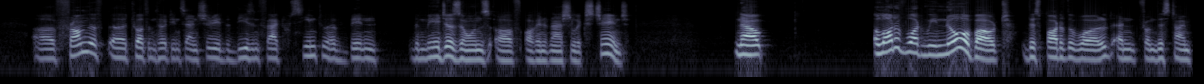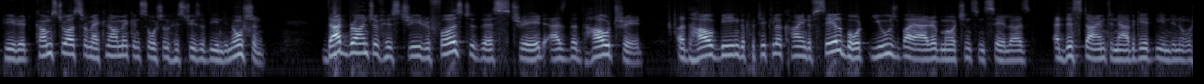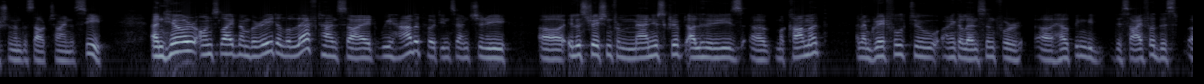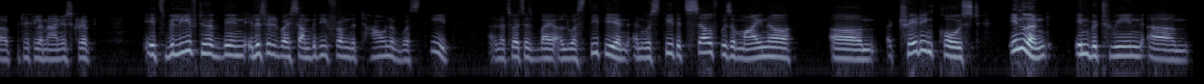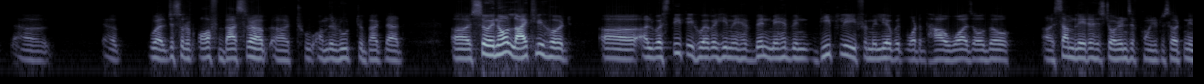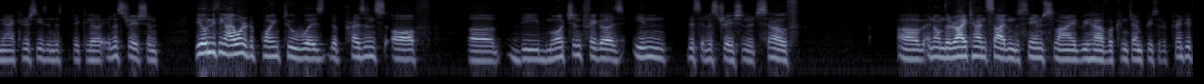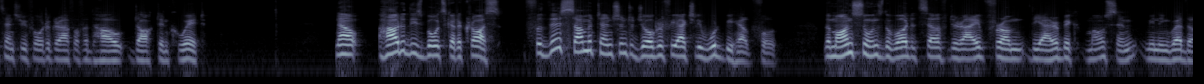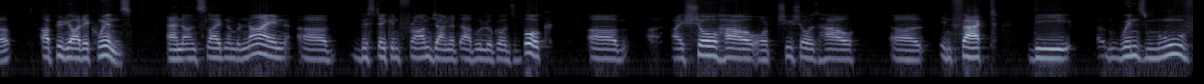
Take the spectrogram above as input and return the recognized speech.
uh, from the 12th uh, and 13th century that these in fact seem to have been the major zones of, of international exchange. Now, a lot of what we know about this part of the world and from this time period comes to us from economic and social histories of the Indian Ocean. That branch of history refers to this trade as the dhow trade, a dhow being the particular kind of sailboat used by Arab merchants and sailors at this time to navigate the Indian Ocean and the South China Sea. And here on slide number eight, on the left-hand side, we have a 13th century uh, illustration from manuscript, Al-Hariri's uh, Maqamat, and I'm grateful to Anika Lenson for uh, helping me decipher this uh, particular manuscript. It's believed to have been illustrated by somebody from the town of Wastit, and that's why it says by Al-Wastiti, and, and Wastit itself was a minor um, a trading post inland in between, um, uh, uh, well, just sort of off Basra uh, to on the route to Baghdad. so in all likelihood, Al-Wastiti, whoever he may have been, may have been deeply familiar with what a dhow was, although uh, some later historians have pointed to certain inaccuracies in this particular illustration. The only thing I wanted to point to was the presence of uh, the merchant figures in this illustration itself. Um, and on the right-hand side on the same slide, we have a contemporary sort of 20th century photograph of a dhow docked in Kuwait. Now, how did these boats get across? For this, some attention to geography actually would be helpful. The monsoons, the word itself derived from the Arabic mausim, meaning weather, are periodic winds. And on slide number nine, uh, this taken from Janet Abu Lughod's book, uh, I show how, or she shows how uh, in fact, the um, winds move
